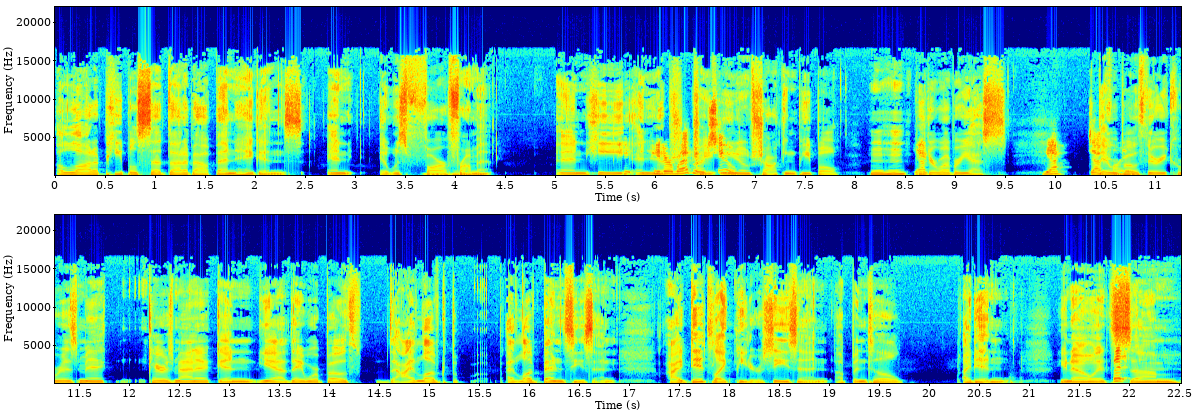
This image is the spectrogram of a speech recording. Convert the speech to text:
a lot of people said that about Ben Higgins, and it was far from it. And he ended Peter up Weber, tra- too. you know, shocking people. hmm Yep. Peter Weber, yes yeah definitely they were both very charismatic charismatic and yeah they were both i loved i loved ben's season i did like peter's season up until i didn't you know it's But- um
